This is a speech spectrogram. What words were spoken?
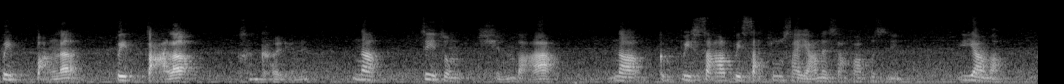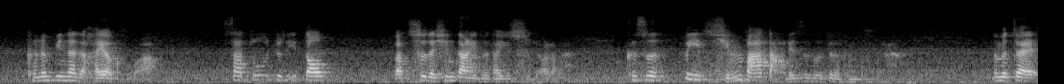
被绑了、被打了，很可怜的。那这种刑罚啊，那跟被杀、被杀猪、杀羊的杀法不是一样吗？可能比那个还要苦啊。杀猪就是一刀。把刺的心脏里头，他就死掉了嘛。可是被刑罚打的时候，这个很苦啊。那么在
